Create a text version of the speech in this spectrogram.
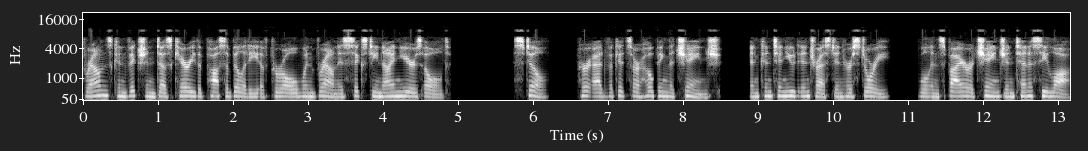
Brown's conviction does carry the possibility of parole when Brown is 69 years old. Still, her advocates are hoping the change, and continued interest in her story, will inspire a change in Tennessee law.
